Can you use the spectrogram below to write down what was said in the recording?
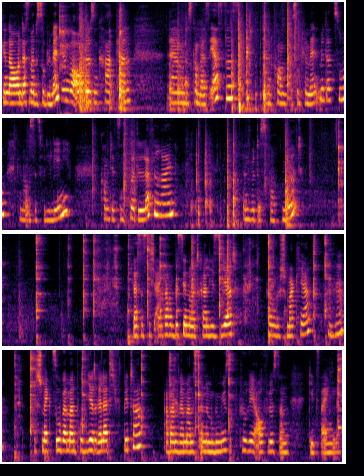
genau, und dass man das Supplement irgendwo auflösen kann. Ähm, das kommt als erstes. Dann kommt das Supplement mit dazu. Genau, das ist jetzt für die Leni. Kommt jetzt ein Viertel Löffel rein. Dann wird es verrührt. Dass es sich einfach ein bisschen neutralisiert vom Geschmack her. Mhm. Es schmeckt so, wenn man probiert, relativ bitter. Aber wenn man es in einem Gemüsepüree auflöst, dann geht es eigentlich.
